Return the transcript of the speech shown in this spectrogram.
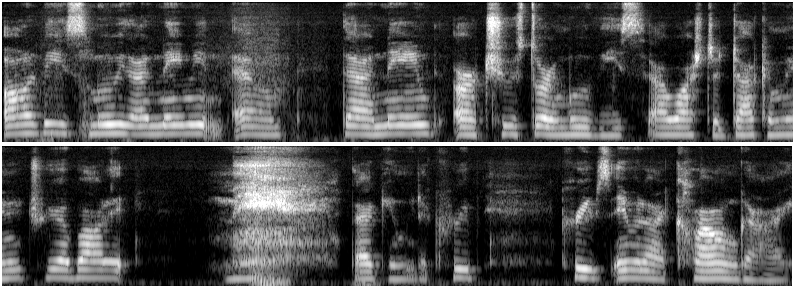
All these movies I naming um that I named are true story movies. I watched a documentary about it. Man, that gave me the creep creeps. Even that clown guy.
